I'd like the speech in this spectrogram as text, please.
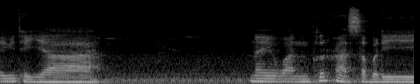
อยุธยา ในวันพฤหัสบดี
